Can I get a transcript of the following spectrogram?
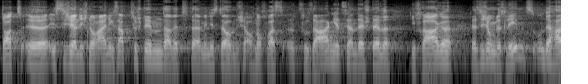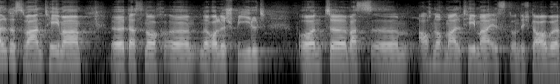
Dort äh, ist sicherlich noch einiges abzustimmen. Da wird der Minister hoffentlich auch noch etwas zu sagen jetzt an der Stelle. Die Frage der Sicherung des Lebensunterhalts war ein Thema, das noch eine Rolle spielt und was ähm, auch noch einmal Thema ist. Ich glaube,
